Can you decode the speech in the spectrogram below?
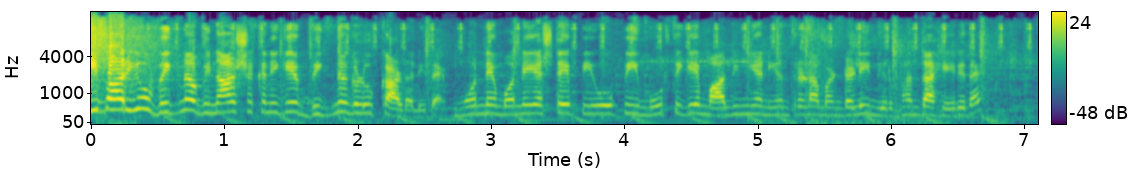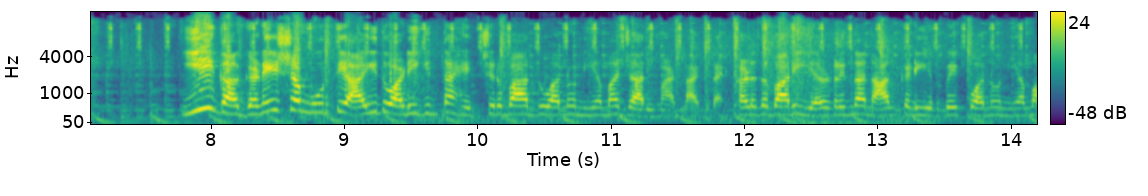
ಈ ಬಾರಿಯೂ ವಿಘ್ನ ವಿನಾಶಕನಿಗೆ ವಿಘ್ನಗಳು ಕಾಡಲಿದೆ. ಮೊನ್ನೆ ಮೊನ್ನೆಯಷ್ಟೇ ಪಿಒಪಿ ಮೂರ್ತಿಗೆ ಮಾಲಿನ್ಯ ನಿಯಂತ್ರಣ ಮಂಡಳಿ ನಿರ್ಬಂಧ ಹೇರಿದೆ. ಈಗ ಗಣೇಶ ಮೂರ್ತಿ ಐದು ಅಡಿಗಿಂತ ಹೆಚ್ಚಿರಬಾರದು ಅನ್ನೋ ನಿಯಮ ಜಾರಿ ಮಾಡಲಾಗಿದೆ. ಕಳೆದ ಬಾರಿ ಎರಡರಿಂದ ನಾಲ್ಕು ಅಡಿ ಇರಬೇಕು ಅನ್ನೋ ನಿಯಮ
